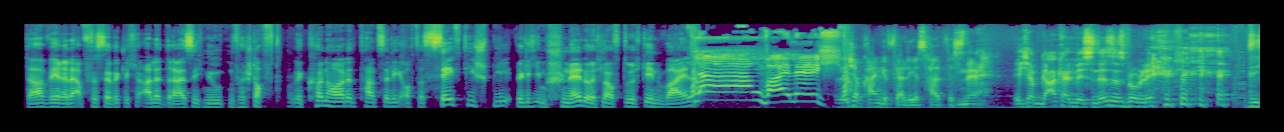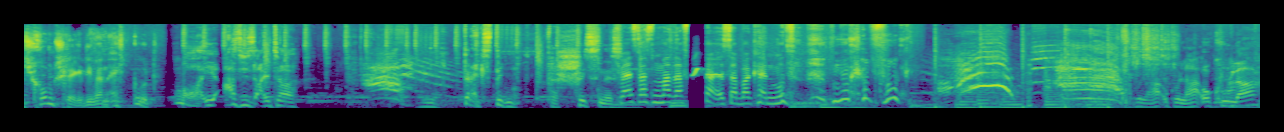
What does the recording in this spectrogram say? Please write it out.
Da wäre der Abfluss ja wirklich alle 30 Minuten verstopft. Wir können heute tatsächlich auch das Safety-Spiel wirklich im Schnelldurchlauf durchgehen, weil... Langweilig! Ich habe kein gefährliches Halbwissen. Nee, ich habe gar kein Wissen, das ist das Problem. Die Schrumpfschläge, die waren echt gut. Boah, ihr Assis, Alter. Ah, ein Drecksding. Verschissenes. Ich weiß, was ein Motherfucker ist, aber kein Mu- Muckefuck. Okular, Okular, Okular.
